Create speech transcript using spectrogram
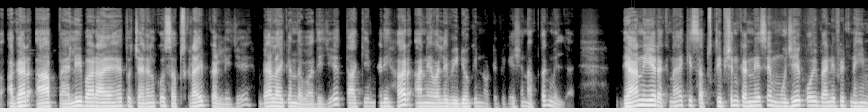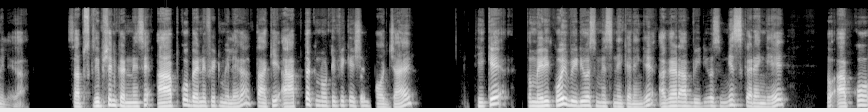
तो अगर आप पहली बार आए हैं तो चैनल को सब्सक्राइब कर लीजिए, बेल आइकन दबा दीजिए ताकि मेरी हर आने वाली वीडियो की नोटिफ़िकेशन आप तक मिल जाए। ध्यान ये रखना है कि सब्सक्रिप्शन करने से मुझे कोई बेनिफिट नहीं मिलेगा। सब्सक्रिप्शन करने से आपको बेनिफिट मिलेगा ताकि आप तक नोटिफ़िकेशन पहुँच जाए। ठीक है? तो मेरी कोई वीडियोस मिस नहीं करेंगे। अगर आप वीडियोस मिस करेंगे, तो आपको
